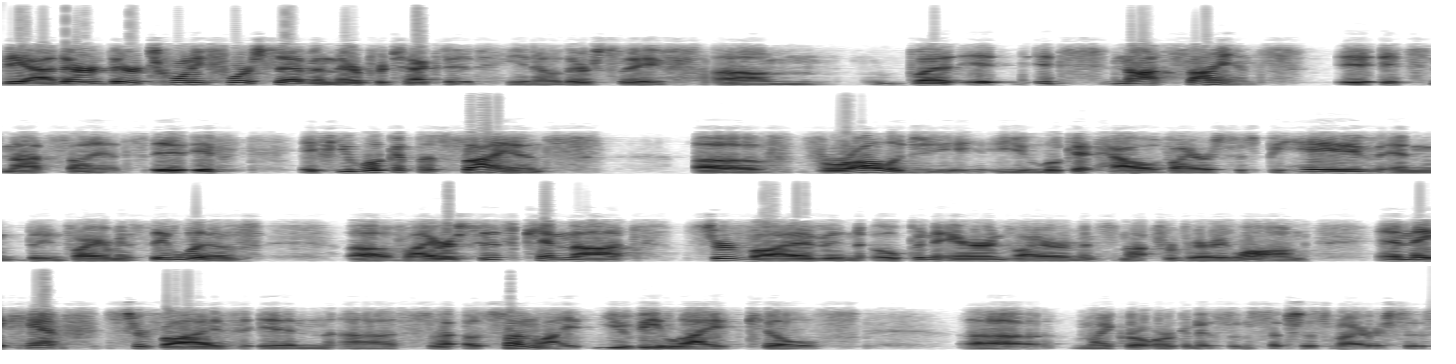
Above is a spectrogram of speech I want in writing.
yeah, they're they're twenty four seven. They're protected. You know, they're safe. Um, but it it's not science. It, it's not science. If if you look at the science of virology. You look at how viruses behave and the environments they live. Uh, viruses cannot survive in open air environments, not for very long, and they can't f- survive in uh, su- uh, sunlight. UV light kills uh, microorganisms such as viruses.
